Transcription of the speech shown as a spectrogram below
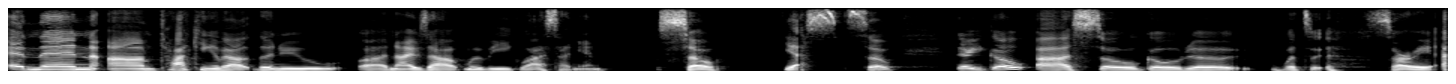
And then, um, talking about the new, uh, Knives Out movie, Glass Onion. So yes. So there you go. Uh, so go to what's it? Sorry.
